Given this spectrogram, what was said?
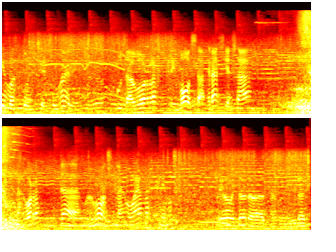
cremas, concha de su madre. Puta, gorras cremosas, gracias a las gorras pintadas, huevón, son las gorras más cremosas. Gracias.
